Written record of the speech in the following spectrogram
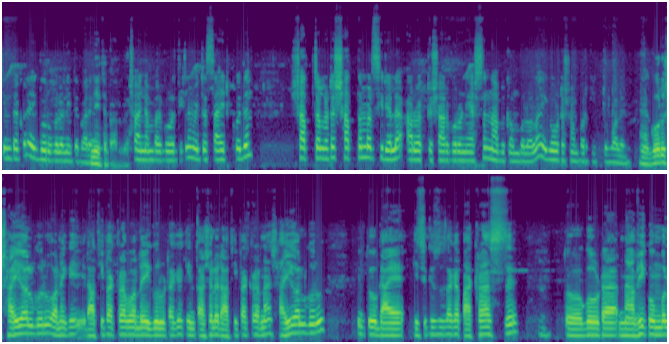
চিন্তা করে এই গরুগুলো নিতে পারে। নিতে পারবে। ছয় নাম্বার গরু দেখলাম এটা সাইড করে দেন? সাতটা লটের সাত নাম্বার সিরিয়ালে আরও একটা সার গরু নিয়ে আসছেন নাবি কম্বলওয়ালা এই গরুটা সম্পর্কে একটু বলেন। হ্যাঁ গরু শাহিওয়াল গরু অনেকেই রাথি পাকড়া বলে এই গরুটাকে কিন্তু আসলে রাথি পাকড়া না শাহিওয়াল গরু কিন্তু গায়ে কিছু কিছু জায়গায় পাকড়া আসছে। তো গরুটা নাভি কম্বল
